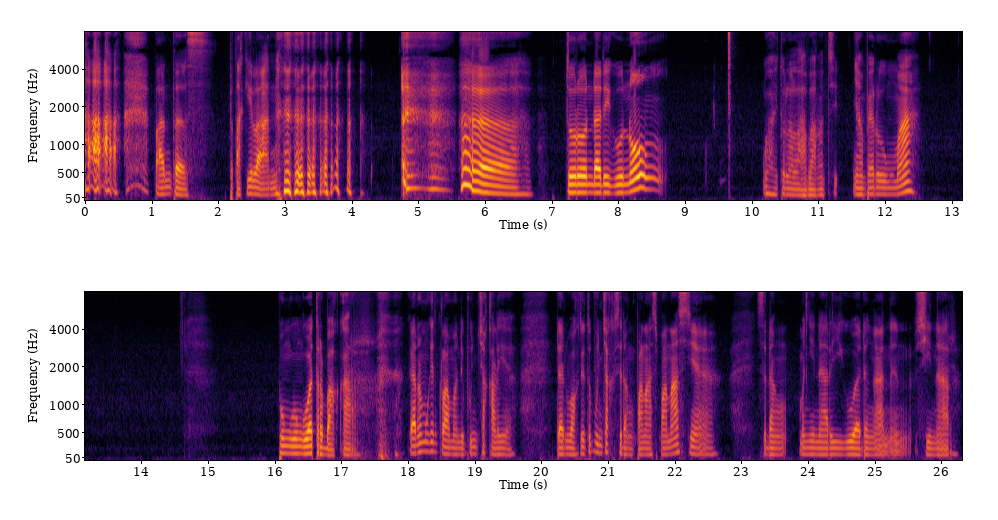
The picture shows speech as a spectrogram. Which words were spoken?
Pantes petakilan. Turun dari gunung Wah itu lelah banget sih Nyampe rumah Punggung gua terbakar. Karena mungkin kelamaan di puncak kali ya. Dan waktu itu puncak sedang panas-panasnya sedang menyinari gua dengan sinar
